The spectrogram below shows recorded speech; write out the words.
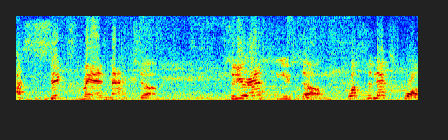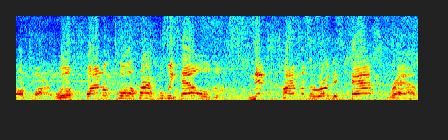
A six-man matchup. So you're asking yourself, what's the next qualifier? Well, the final qualifiers will be held next time on the road to Cash Grab.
